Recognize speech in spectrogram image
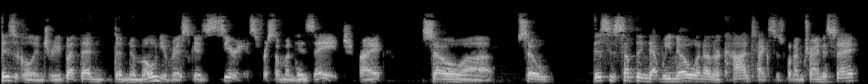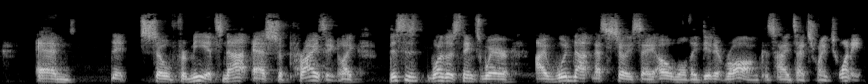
physical injury, but then the pneumonia risk is serious for someone his age, right? So, uh, so this is something that we know in other contexts is what I'm trying to say. And it, so for me, it's not as surprising. Like this is one of those things where I would not necessarily say, "Oh, well, they did it wrong" because hindsight's twenty twenty.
